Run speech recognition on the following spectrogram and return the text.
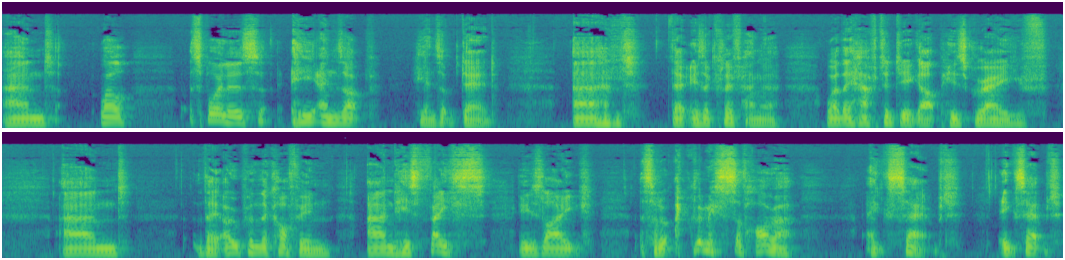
and well, spoilers. He ends up he ends up dead, and there is a cliffhanger where they have to dig up his grave, and they open the coffin, and his face is like sort of a grimace of horror except except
